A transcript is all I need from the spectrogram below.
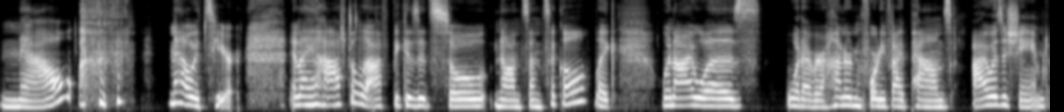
now, now it's here. And I have to laugh because it's so nonsensical. Like when I was whatever, 145 pounds, I was ashamed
